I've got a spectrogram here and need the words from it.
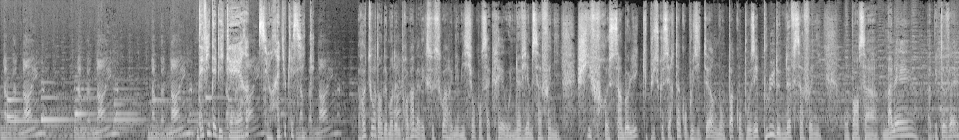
number 9, number 9, number 9. David Abiker sur Radio Classique. Retour dans Demander le programme avec ce soir une émission consacrée aux 9e symphonie. Chiffre symbolique puisque certains compositeurs n'ont pas composé plus de 9 symphonies. On pense à Mahler, à Beethoven,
